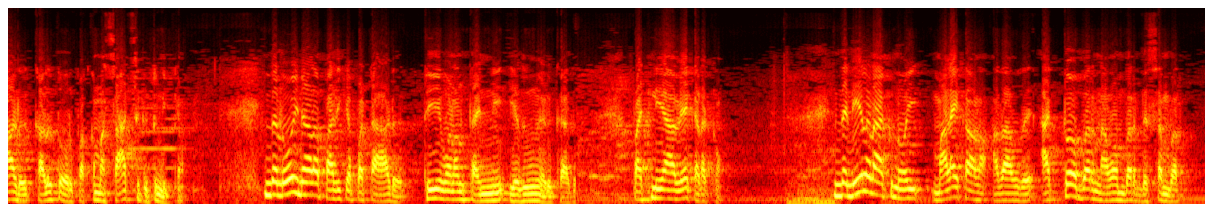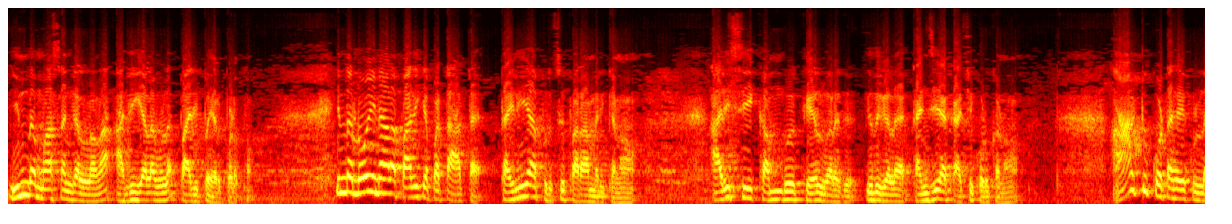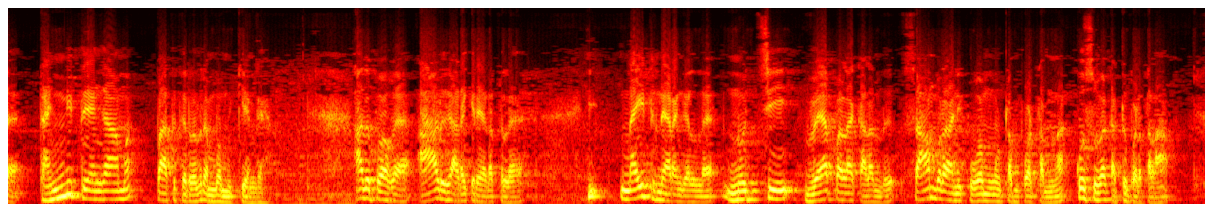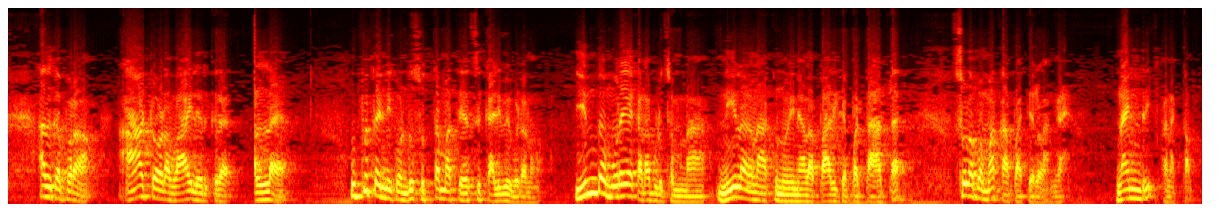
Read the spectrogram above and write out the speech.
ஆடு கழுத்தை ஒரு பக்கமாக சாட்சிக்கிட்டு நிற்கும் இந்த நோயினால் பாதிக்கப்பட்ட ஆடு தீவனம் தண்ணி எதுவும் எடுக்காது. பட்னியாகவே கிடக்கும். இந்த நீலநாக்கு நோய் மழைக்காலம் அதாவது அக்டோபர் நவம்பர் டிசம்பர் இந்த மாதங்கள்ல தான் அதிக அளவில் பாதிப்பை ஏற்படுத்தும். இந்த நோயினால் பாதிக்கப்பட்ட ஆட்டை தனியாக பிரித்து பராமரிக்கணும். அரிசி கம்பு கேழ்வரகு இதுகளை கஞ்சியாக காய்ச்சி கொடுக்கணும். ஆட்டு கொட்டகைக்குள்ள தண்ணி தேங்காம பார்த்துக்கிறது ரொம்ப முக்கியங்க. அது போக ஆடு அடைக்கிற இடத்துல நைட்டு நேரங்களில் நொச்சி வேப்பலை கலந்து சாம்பிராணி புகமூட்டம் போட்டோம்னா கொசுவை கட்டுப்படுத்தலாம். அதுக்கப்புறம் ஆட்டோட வாயில் இருக்கிற அல்ல உப்பு தண்ணி கொண்டு சுத்தமாக தேய்ச்சி கழுவி விடணும். இந்த முறையை கடைபிடிச்சோம்னா நீல நாக்கு நோயினால் பாதிக்கப்பட்ட ஆட்டை சுலபமாக காப்பாற்றிடலாங்க நன்றி வணக்கம்.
